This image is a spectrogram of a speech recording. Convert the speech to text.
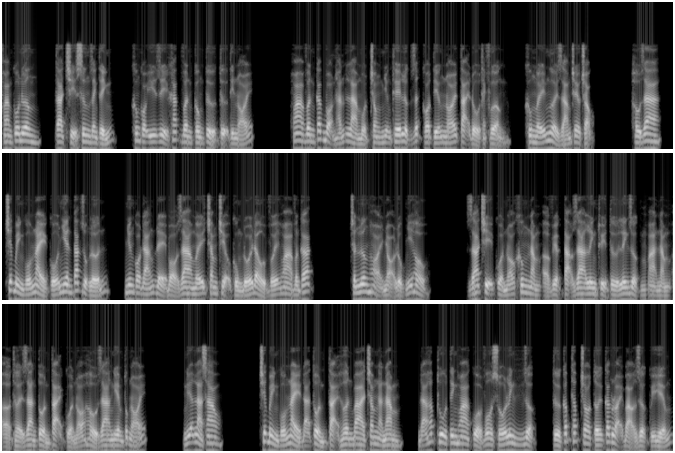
Phạm cô nương, ta chỉ xưng danh tính, không có ý gì khác, vân công tử tự tin nói. Hoa vân các bọn hắn là một trong những thế lực rất có tiếng nói tại đồ thạch phường, không mấy người dám trêu chọc. Hầu ra, chiếc bình gốm này cố nhiên tác dụng lớn, nhưng có đáng để bỏ ra mấy trăm triệu cùng đối đầu với hoa vân các. Trần lương hỏi nhỏ lục nhĩ hầu giá trị của nó không nằm ở việc tạo ra linh thủy từ linh dược mà nằm ở thời gian tồn tại của nó, hầu ra nghiêm túc nói. Nghĩa là sao? Chiếc bình gốm này đã tồn tại hơn ba trăm ngàn năm, đã hấp thu tinh hoa của vô số linh dược, từ cấp thấp cho tới các loại bảo dược quý hiếm,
